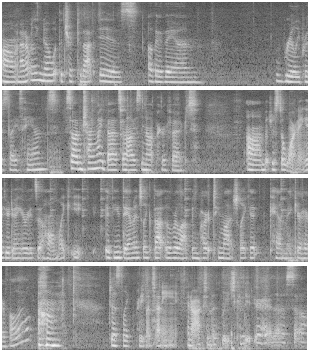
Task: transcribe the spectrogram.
um, and I don't really know what the trick to that is other than really precise hands. So I'm trying my best. I'm obviously not perfect. Um, but just a warning if you're doing your roots at home, like if you damage like that overlapping part too much, like it can make your hair fall out. Um, just like pretty much any interaction with bleach can do to your hair though, so.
